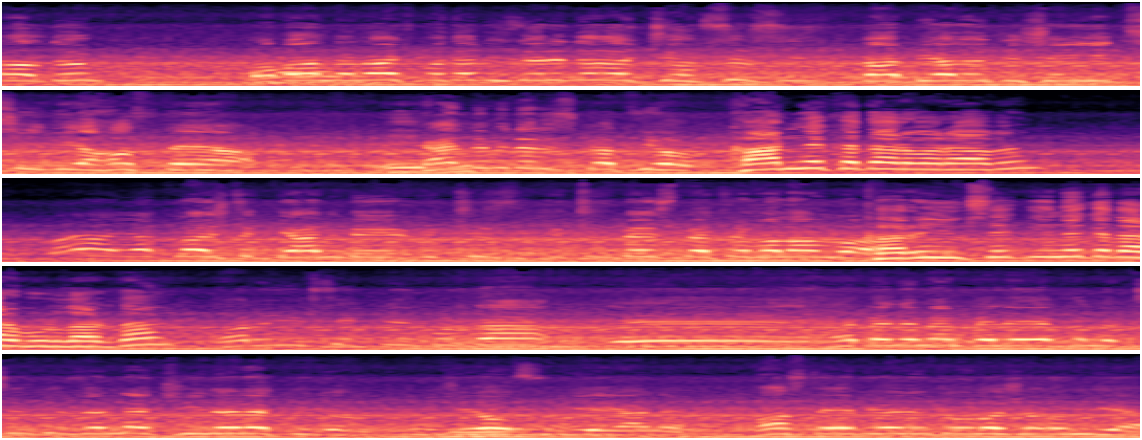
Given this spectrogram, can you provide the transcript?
aldım. Babandan açmadan üzerinden açıyorum. Sırf siz daha bir an önce şey yetişeyim diye hastaya. Kendimi de risk atıyorum. Kar ne kadar var abim? Baya yaklaştık yani bir 300 305 metre falan var. Karın yüksekliği ne kadar buralarda? Karın yüksekliği burada eee, hemen hemen bele yakındır. Çünkü üzerinden çiğnerek gidiyorum. Şey olsun diye yani. Hastaya bir an önce ulaşalım diye.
